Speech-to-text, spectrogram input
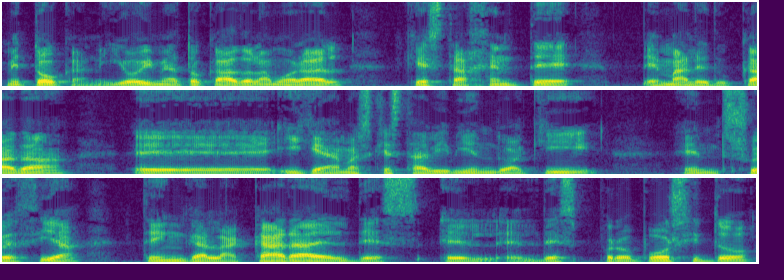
me tocan. Y hoy me ha tocado la moral que esta gente maleducada, eh, y que además que está viviendo aquí en Suecia tenga la cara, el, el, despropósito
